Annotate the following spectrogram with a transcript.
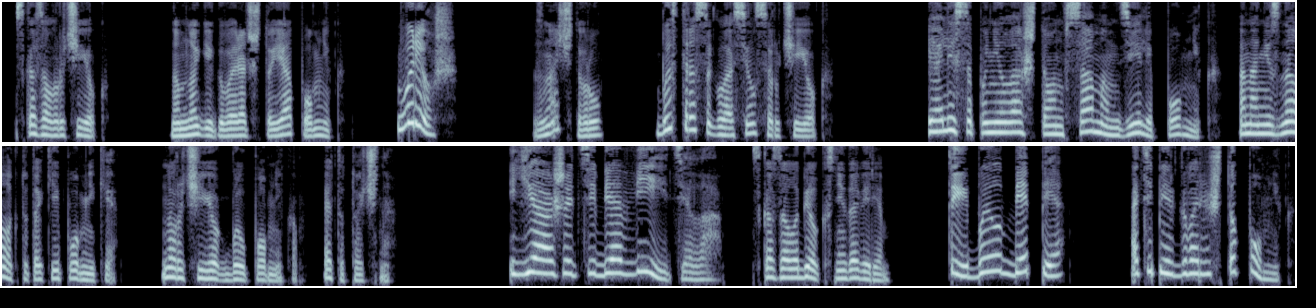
— сказал ручеек. «Но многие говорят, что я помник». «Врешь!» «Значит, вру», — быстро согласился ручеек. И Алиса поняла, что он в самом деле помник. Она не знала, кто такие помники, но ручеек был помником, это точно. «Я же тебя видела», — сказала Белка с недоверием. «Ты был Бепе, а теперь говоришь, что помник».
